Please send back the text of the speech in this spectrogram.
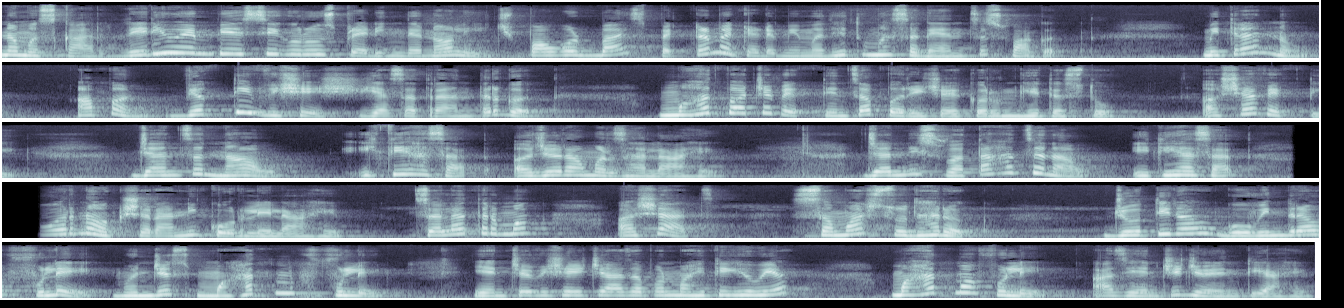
नमस्कार. Radio M P S C Guru spreading the knowledge powered by Spectrum अकॅडमीमध्ये तुम्हा सगळ्यांचं स्वागत. मित्रांनो आपण व्यक्तिविशेष या सत्रांतर्गत महत्त्वाच्या व्यक्तींचा परिचय करून घेत असतो. अशा व्यक्ती ज्यांचं नाव इतिहासात अजरामर झालं आहे. ज्यांनी स्वतःचं नाव इतिहासात सुवर्ण अक्षरांनी कोरलेलं आहे. चला तर मग अशाच समाजसुधारक ज्योतिराव गोविंदराव फुले म्हणजेच महात्मा फुले यांच्याविषयीची आज आपण माहिती घेऊया. महात्मा फुले आज यांची जयंती आहे.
